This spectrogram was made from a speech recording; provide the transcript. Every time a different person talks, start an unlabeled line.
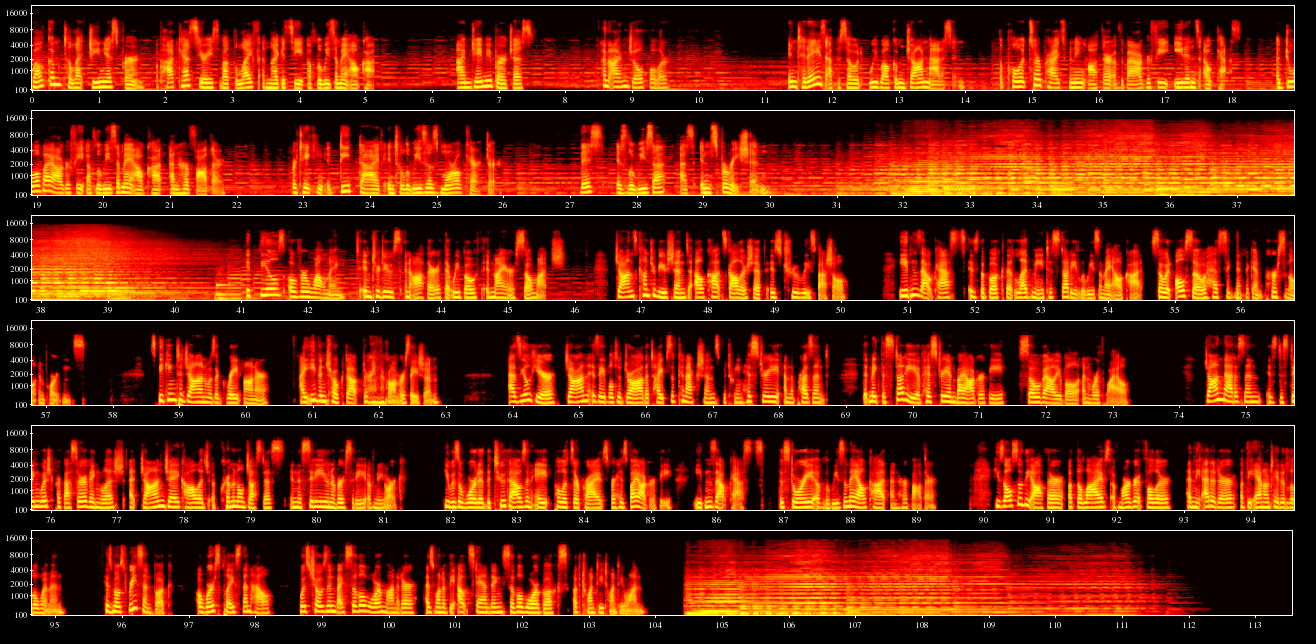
Welcome to Let Genius Burn, a podcast series about the life and legacy of Louisa May Alcott. I'm Jamie Burgess.
And I'm Jill Fuller.
In today's episode, we welcome John Matteson, the Pulitzer Prize winning author of the biography Eden's Outcast, a dual biography of Louisa May Alcott and her father. We're taking a deep dive into Louisa's moral character. This is Louisa as inspiration.
It feels overwhelming to introduce an author that we both admire so much. John's contribution to Alcott scholarship is truly special. Eden's Outcasts is the book that led me to study Louisa May Alcott, so it also has significant personal importance. Speaking to John was a great honor. I even choked up during the conversation. As you'll hear, John is able to draw the types of connections between history and the present that make the study of history and biography so valuable and worthwhile. John Matteson is Distinguished Professor of English at John Jay College of Criminal Justice in the City University of New York. He was awarded the 2008 Pulitzer Prize for his biography, Eden's Outcasts The Story of Louisa May Alcott and Her Father. He's also the author of The Lives of Margaret Fuller and the editor of The Annotated Little Women. His most recent book, A Worse Place Than Hell, was chosen by Civil War Monitor as one of the outstanding Civil War books of 2021.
